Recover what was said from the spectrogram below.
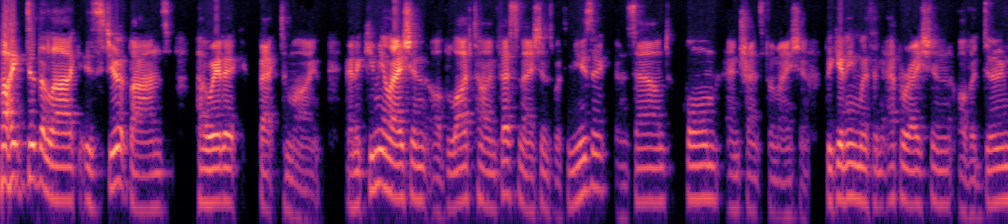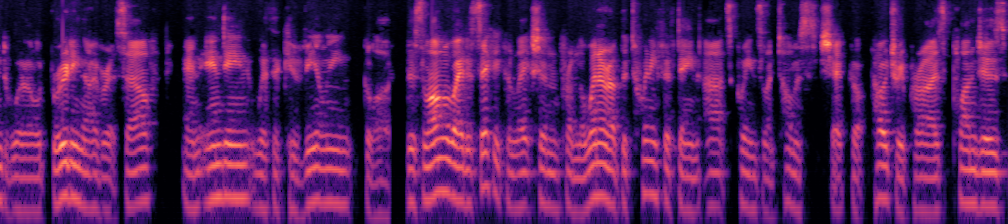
like to the Lark is Stuart Barnes' poetic Back to Mind, an accumulation of lifetime fascinations with music and sound, form and transformation, beginning with an apparition of a doomed world brooding over itself and ending with a congealing glow. This long awaited second collection from the winner of the 2015 Arts Queensland Thomas Shapcott Poetry Prize plunges,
